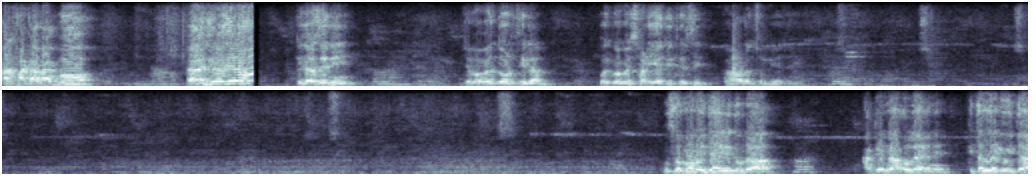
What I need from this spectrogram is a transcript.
আর ফাটা লাগবো। ঠিক আছে নি। যেভাবে দৌড়ছিলাম ওইভাবে ছাড়িয়ে দিতেছি পাহাড়ে চলিয়ে যাই মুসলমান হইতে হয়নি তোমরা? আগে না করলে এখানে? কিতার লাগি হইতা?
